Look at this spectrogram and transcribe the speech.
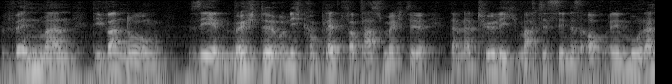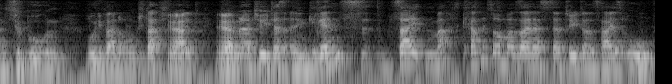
wenn man die Wanderung sehen möchte und nicht komplett verpassen möchte, dann natürlich macht es Sinn, das auch in den Monaten zu buchen, wo die Wanderung stattfindet. Ja, ja. Wenn man natürlich das an den Grenzzeiten macht, kann es auch mal sein, dass es natürlich dann das heißt, uh,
